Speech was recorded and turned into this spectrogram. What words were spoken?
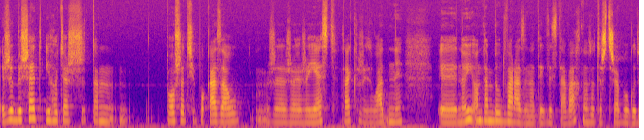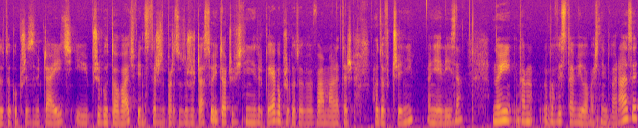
żeby szedł i chociaż tam poszedł, się pokazał, że, że, że jest, tak, że jest ładny, no i on tam był dwa razy na tych wystawach, no to też trzeba było go do tego przyzwyczaić i przygotować, więc też bardzo dużo czasu i to oczywiście nie tylko ja go przygotowywałam, ale też hodowczyni, pani Eliza. No i tam go wystawiła właśnie dwa razy,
